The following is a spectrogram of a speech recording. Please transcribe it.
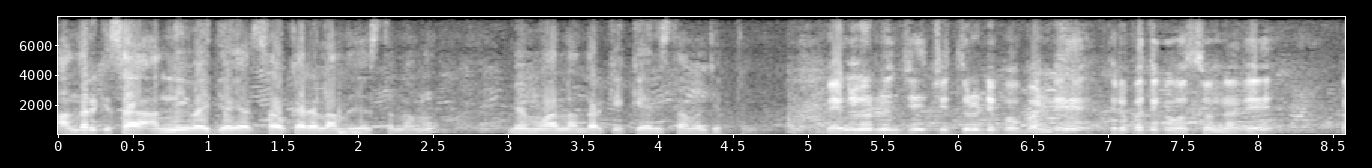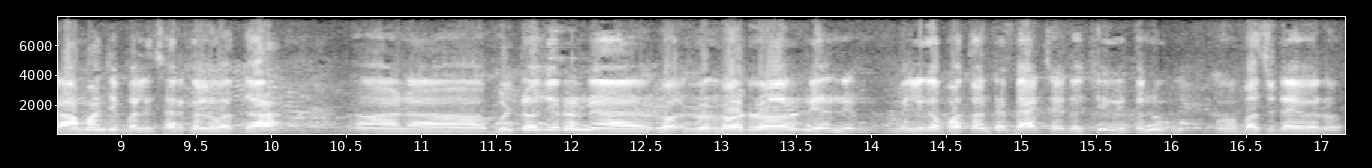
అందరికీ స- అన్ని వైద్య సౌకర్యాలు అందజేస్తున్నాము. మేము వాళ్ళందరికీ కేర్ ఇస్తామని చెప్తున్నాం. బెంగళూరు నుంచి చిత్తూరు డిపో బండి తిరుపతికి వస్తున్నది. రామాంజపల్లి సర్కిల్ వద్ద బుల్టోజర్ నా బుల్టోజరు నా రో- రోడ్ రోలర్ మెల్లిగా పోతుంటే బ్యాక్ సైడ్ వచ్చి ఇతను బస్సు డ్రైవరు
